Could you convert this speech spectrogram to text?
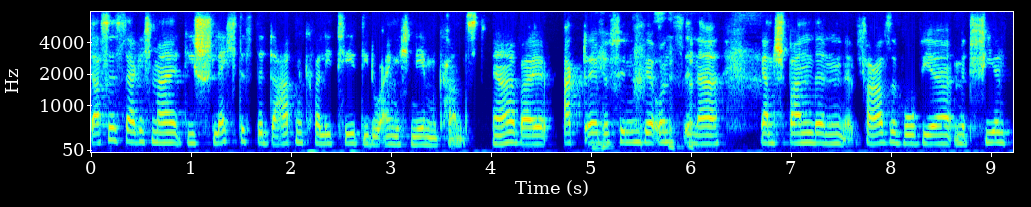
Das ist, sage ich mal, die schlechteste Datenqualität, die du eigentlich nehmen kannst. Ja, weil aktuell befinden wir uns in einer ganz spannenden Phase, wo wir mit vielen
